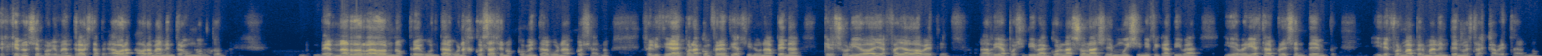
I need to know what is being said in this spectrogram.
Es que no sé, porque me ha entrado esta. Ahora, ahora me han entrado un montón. Bernardo Radón nos pregunta algunas cosas y nos comenta algunas cosas. ¿no? Felicidades por la conferencia, ha sido una pena que el sonido haya fallado a veces. La diapositiva con las olas es muy significativa y debería estar presente y de forma permanente en nuestras cabezas. ¿no?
